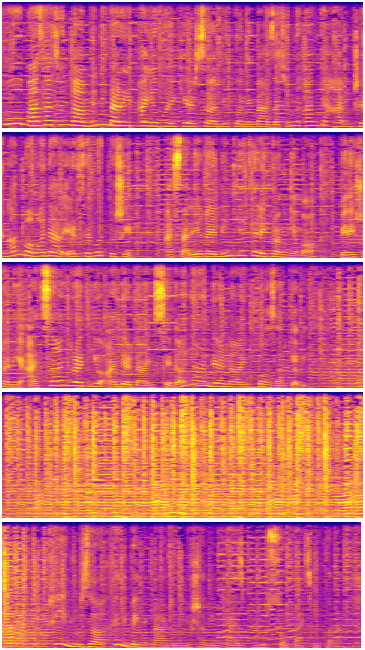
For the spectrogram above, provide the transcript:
خوب ازتون ممنونیم برای پیام هایی که ارسال می‌کنید و ازتون می‌خوایم که همچنان با ما در ارتباط باشین. از طریق لینک تلگرامی ما به نشانی at sign رادیو underline صدای underline بازاریابی توی این روزا خیلی بین مردم میشنویم که از بورس صحبت می‌کنن.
